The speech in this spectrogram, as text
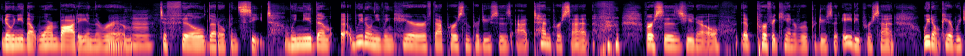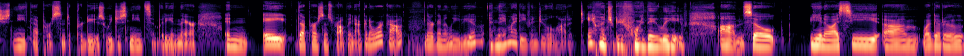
you know, we need that warm body in the room to fill that open seat. We need them, uh, we don't even care if that person produces at 10% versus, you know, a perfect candidate would produce at 80%. We don't care. We just need that person to produce. We just need somebody in there. And A, that person's probably not going to work out. They're going to leave you, and they might even do a lot of damage before they leave. Um, so, you know, I see, um, I go to,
